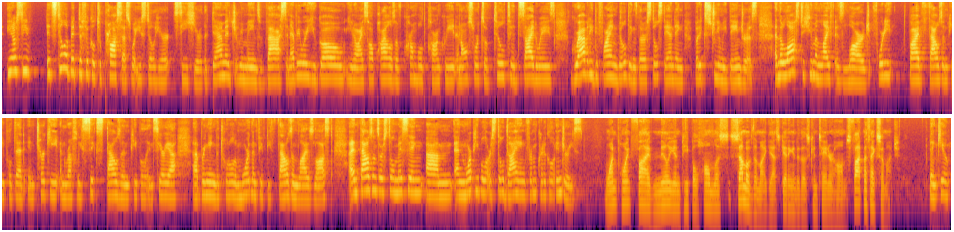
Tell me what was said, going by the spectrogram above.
You know, Steve, it's still a bit difficult to process what you still here see here. The damage remains vast, and everywhere you go, you know, I saw piles of crumbled concrete and all sorts of tilted, sideways, gravity-defying buildings that are still standing but extremely dangerous. And the loss to human life is large. 45,000 people dead in Turkey and roughly 6,000 people in Syria, uh, bringing the total to more than 50,000 lives lost. And thousands are still missing, um, and more people are still dying from critical injuries. 1.5 million people homeless, some of them, I guess, getting into those container homes. Fatma, thanks so much. Thank you.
